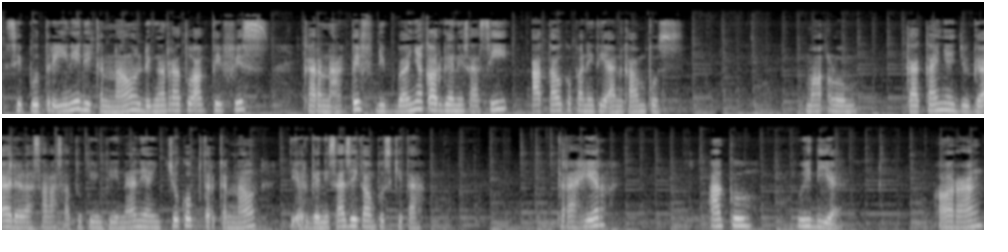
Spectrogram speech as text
si Putri ini dikenal dengan Ratu Aktivis karena aktif di banyak organisasi atau kepanitiaan kampus. Maklum, kakaknya juga adalah salah satu pimpinan yang cukup terkenal di organisasi kampus kita. Terakhir, aku, Widya. Orang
